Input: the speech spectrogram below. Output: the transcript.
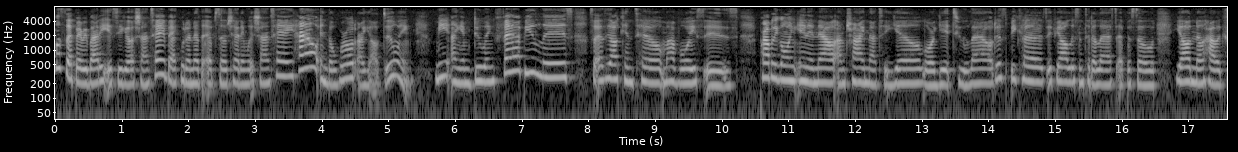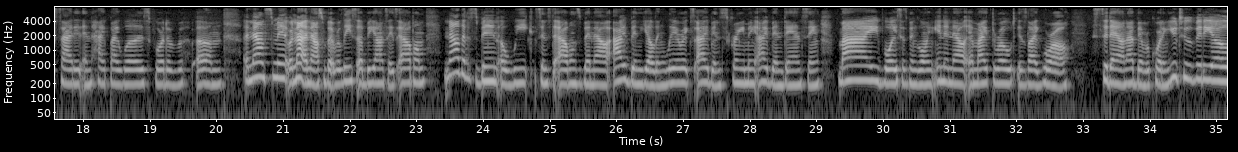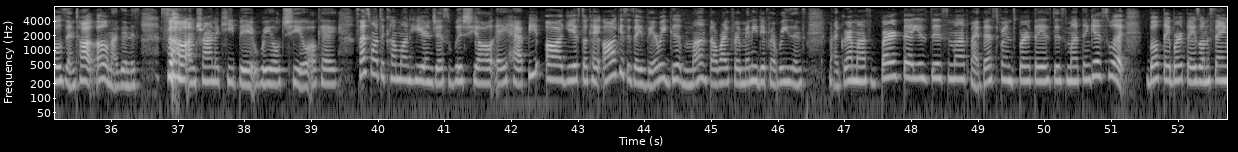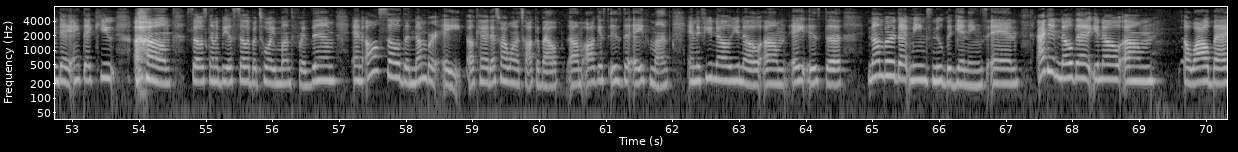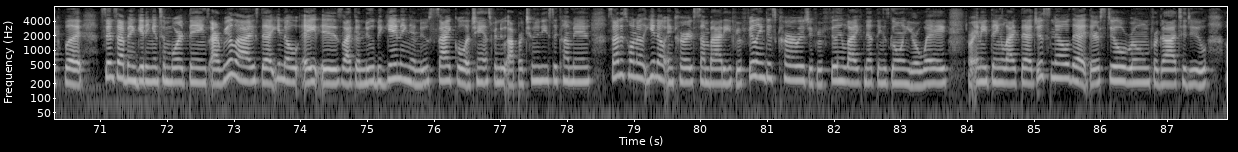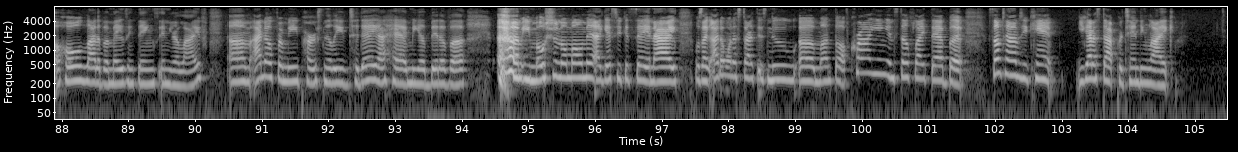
what's up, everybody? It's your girl Shantae back with another episode chatting with Shantae. How in the world are y'all doing? Me, I am doing fabulous. So, as y'all can tell, my voice is probably going in and out. I'm trying not to yell or get too loud just because if y'all listen to the last episode, y'all know how excited and hype I was for the um, announcement, or not announcement, but release of Beyonce's album. Now that it's been a week since the album's been out, I've been yelling lyrics, I've been screaming, I've been dancing. My voice has been going in and out, and my throat is like raw sit down. I've been recording YouTube videos and talk. Oh my goodness. So I'm trying to keep it real chill, okay? So I just wanted to come on here and just wish y'all a happy August. Okay, August is a very good month, all right, for many different reasons. My grandma's birthday is this month. My best friend's birthday is this month. And guess what? Both their birthdays on the same day. Ain't that cute? Um, so it's going to be a celebratory month for them. And also the number eight, okay? That's what I want to talk about. Um, August is the eighth month. And if you know, you know, know, um, eight is the number that means new beginnings, and I didn't know that, you know, um, a while back, but since I've been getting into more things, I realized that, you know, eight is like a new beginning, a new cycle, a chance for new opportunities to come in. So I just want to, you know, encourage somebody if you're feeling discouraged, if you're feeling like nothing's going your way or anything like that, just know that there's still room for God to do a whole lot of amazing things in your life. Um, I know for me personally, today I had me a bit of a um, emotional moment, I guess you could say. And I was like, I don't want to start this new uh, month off crying and stuff like that. But sometimes you can't, you got to stop pretending like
